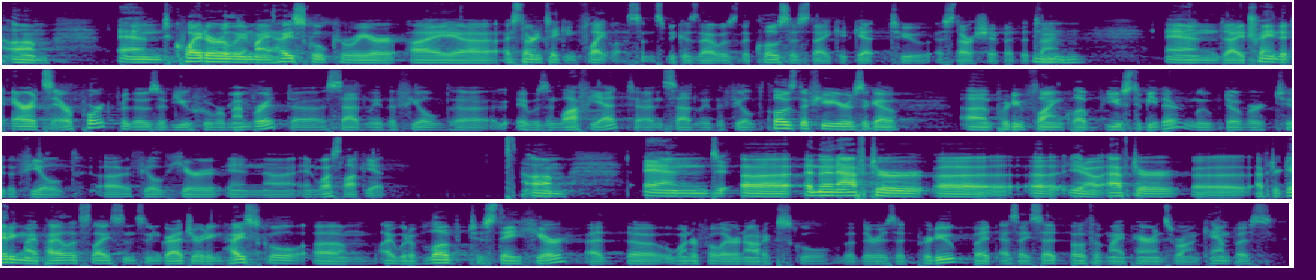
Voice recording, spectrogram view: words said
Um, and quite early in my high school career, I, uh, I started taking flight lessons because that was the closest I could get to a starship at the time. Mm -hmm. And I trained at Aretz Airport, for those of you who remember it. Uh, sadly, the field, uh, it was in Lafayette, and sadly the field closed a few years ago. Uh, Purdue Flying Club used to be there, moved over to the field, uh, field here in, uh, in West Lafayette. Um, and, uh, and then after, you know, after, after getting my pilot's license and graduating high school, um, I would have loved to stay here at the wonderful aeronautics school that there is at Purdue, but as I said, both of my parents were on campus.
